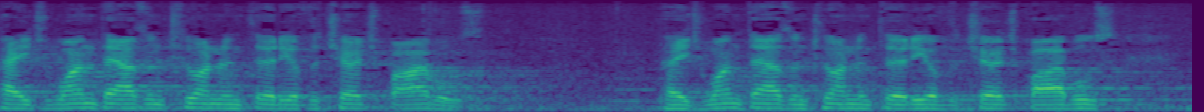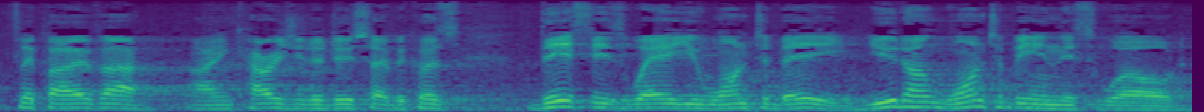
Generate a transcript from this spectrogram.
Page 1230 of the church Bibles. Page 1230 of the church Bibles. Flip over. I encourage you to do so because this is where you want to be. You don't want to be in this world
